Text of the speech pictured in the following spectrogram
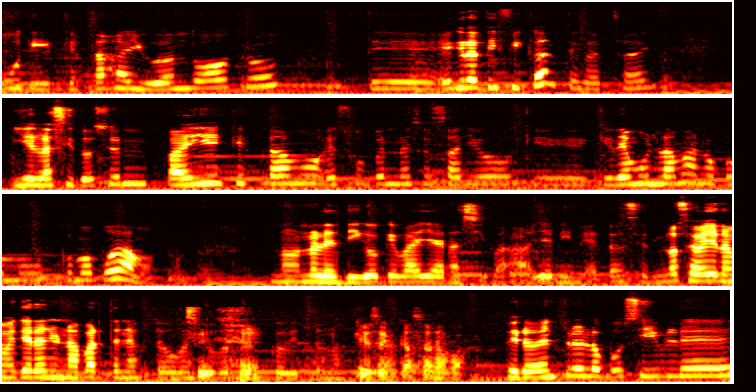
útil, que estás ayudando a otros, te- es gratificante, ¿cachai? Y en la situación país en que estamos es súper necesario que, que demos la mano como, como podamos. No, no les digo que vayan así, vayan y métanse. No se vayan a meter en una parte en este momento Sí. porque el COVID no Que es en casa nomás. Pero dentro de lo posible,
